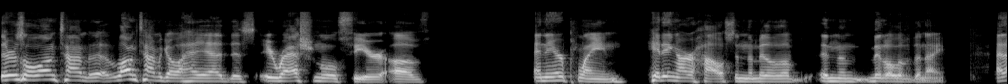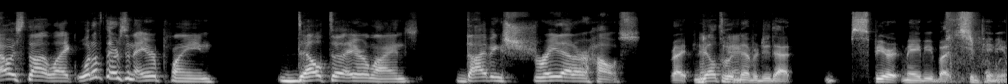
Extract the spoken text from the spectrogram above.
there was a long time a long time ago I had this irrational fear of an airplane hitting our house in the middle of in the middle of the night. And I always thought like what if there's an airplane Delta Airlines diving straight at our house? Right. Delta would never do that. Spirit maybe, but continue.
